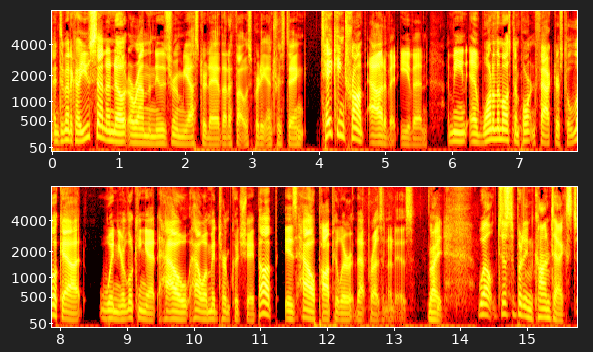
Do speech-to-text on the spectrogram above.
And Domenico, you sent a note around the newsroom yesterday that I thought was pretty interesting. Taking Trump out of it, even, I mean, eh, one of the most important factors to look at when you're looking at how, how a midterm could shape up is how popular that president is. Right. Well, just to put it in context,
